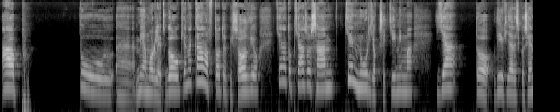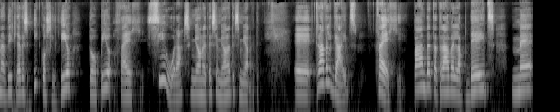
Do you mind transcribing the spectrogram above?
app του ε, Mia More Let's Go και να κάνω αυτό το επεισόδιο και να το πιάσω σαν καινούριο ξεκίνημα για το 2021-2022 το οποίο θα έχει. Σίγουρα, σημειώνεται, σημειώνεται, σημειώνεται, ε, travel guides θα έχει. Πάντα τα travel updates με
